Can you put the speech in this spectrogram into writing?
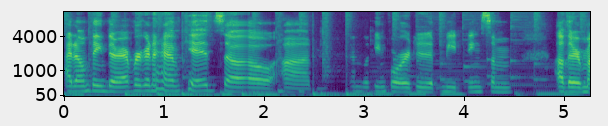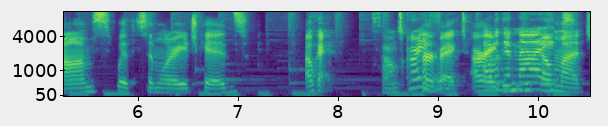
I don't think they're ever going to have kids. So um, I'm looking forward to meeting some other moms with similar age kids. Okay. Sounds great. Perfect. All right. Have a good Thank night. you so much.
